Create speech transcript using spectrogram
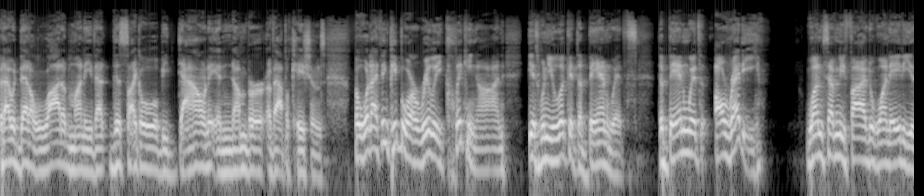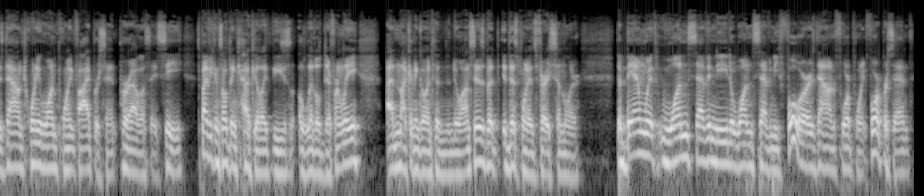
but I would bet a lot of money that this cycle will be down in number of applications. But what I think people are really clicking on is when you look at the bandwidths. The bandwidth already 175 to 180 is down 21.5% per LSAC. Spivey Consulting calculate these a little differently. I'm not going to go into the nuances, but at this point, it's very similar. The bandwidth 170 to 174 is down 4.4%.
